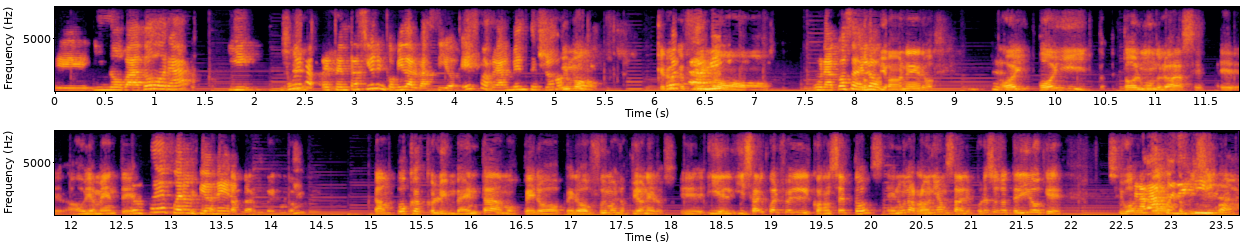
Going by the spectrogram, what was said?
eh, innovadora y buena presentación en comida al vacío. Eso realmente yo... creo que fuimos una cosa de los pioneros. Hoy, hoy todo el mundo lo hace, eh, obviamente. ustedes fueron pioneros. Tampoco es que lo inventamos, pero, pero fuimos los pioneros. Eh, y, el, ¿Y sabes cuál fue el concepto? En una reunión sale. Por eso yo te digo que si vos entras a oficina,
